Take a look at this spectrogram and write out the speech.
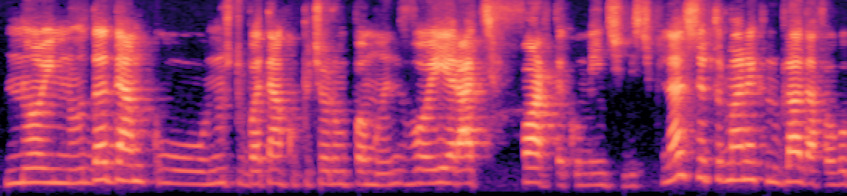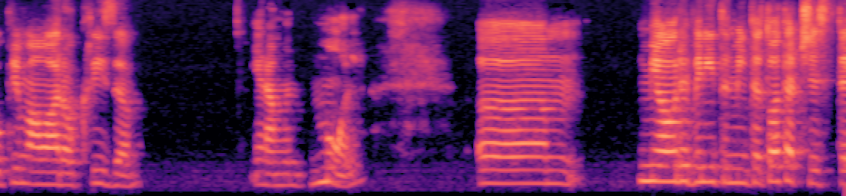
noi nu dădeam cu, nu știu, băteam cu piciorul în pământ, voi erați foarte cuminți și disciplinați. Și de urmare când Vlad a făcut prima oară o criză, eram în mall, uh, mi-au revenit în minte toate aceste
